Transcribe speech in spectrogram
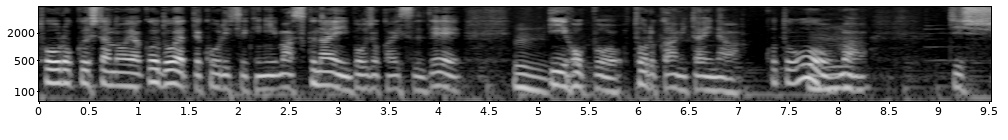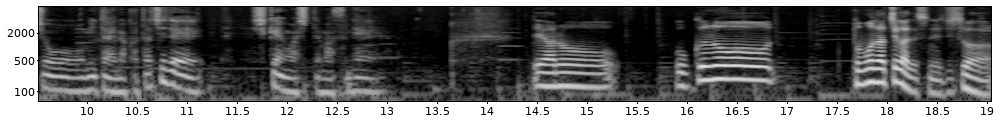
登録した農薬をどうやって効率的に、まあ、少ない防除回数でうん。いいホップを取るかみたいなことを、うん。まあ、実証みたいな形で試験はしてますね。であの僕の友達がですね実は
